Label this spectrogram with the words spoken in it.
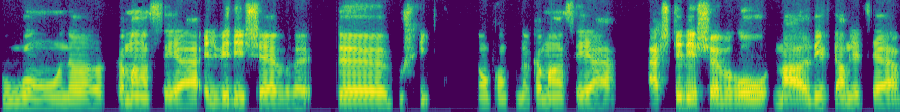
où on a commencé à élever des chèvres de boucherie. Donc, on a commencé à acheter des chevreaux mâles des fermes laitières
